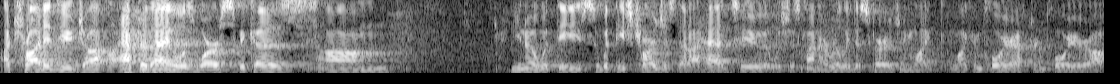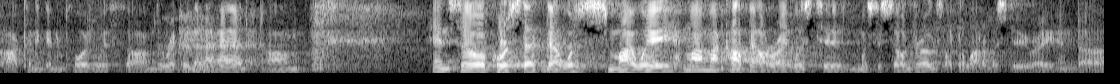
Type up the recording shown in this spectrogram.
I tried to do job. After that, it was worse because. Um, you know, with these with these charges that I had too, it was just kind of really discouraging. Like like employer after employer, I, I couldn't get employed with um, the record that I had. And so, of course, that, that was my way, my, my cop out, right, was to was to sell drugs like a lot of us do, right, and uh,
